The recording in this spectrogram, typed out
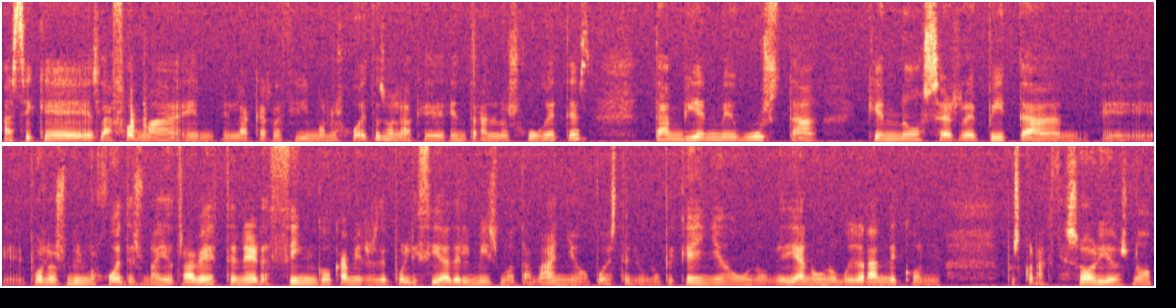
Así que es la forma en, en la que recibimos los juguetes o en la que entran los juguetes. También me gusta que no se repitan eh, pues los mismos juguetes una y otra vez, tener cinco camiones de policía del mismo tamaño, puedes tener uno pequeño, uno mediano, uno muy grande con, pues con accesorios, ¿no?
